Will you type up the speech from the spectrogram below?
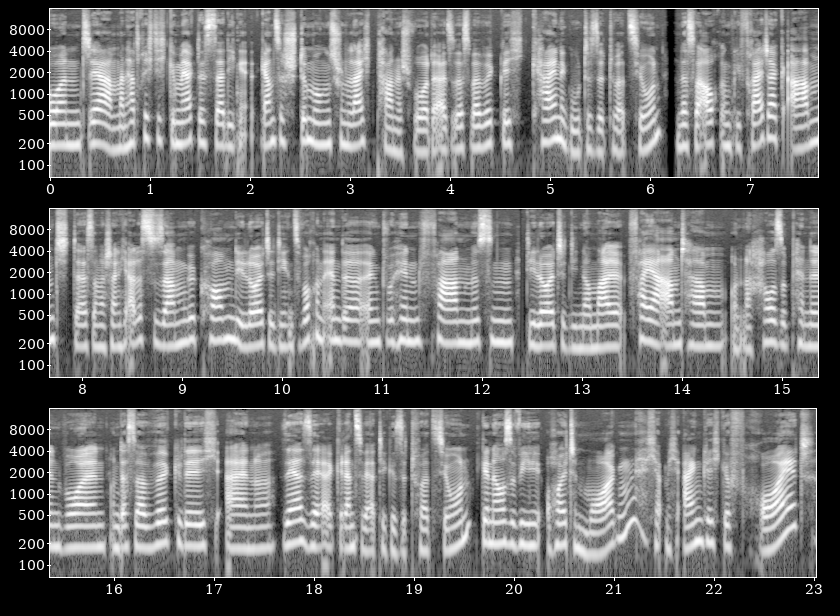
Und ja, man hat richtig gemerkt, dass da die ganze Stimmung schon leicht panisch wurde. Also das war wirklich keine gute Situation. Und das war auch irgendwie Freitagabend. Da ist dann wahrscheinlich alles zusammengekommen. Die Leute, die ins Wochenende irgendwo hinfahren müssen, die Leute, die normal Feierabend haben und nach Hause pendeln wollen. Und das war wirklich eine sehr, sehr grenzwertige Situation. Genauso wie heute Morgen. Ich habe mich eigentlich gefreut,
